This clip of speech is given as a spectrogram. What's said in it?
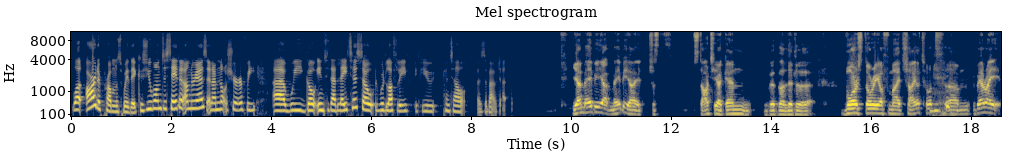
what are the problems with it? Because you want to say that, Andreas, and I'm not sure if we uh, we go into that later. So it would lovely if, if you can tell us about that. Yeah, maybe uh, maybe I just start here again with a little war story of my childhood, um, where I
